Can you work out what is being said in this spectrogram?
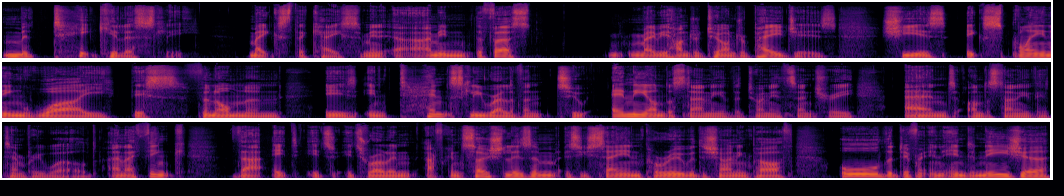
meticulously makes the case. I mean, I mean, the first maybe 100, 200 pages, she is explaining why this phenomenon is intensely relevant to any understanding of the 20th century and understanding of the contemporary world. And I think that it, its its role in African socialism, as you say in Peru with the Shining Path, all the different in Indonesia,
